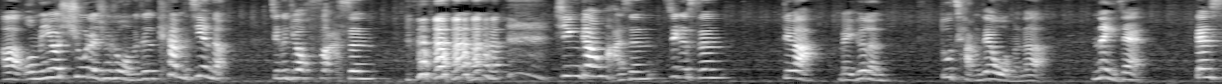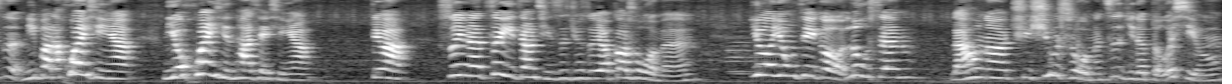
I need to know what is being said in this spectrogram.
啊！我们要修的就是我们这个看不见的，这个叫法身，金刚法身，这个身，对吧？每个人都藏在我们的内在，但是你把它唤醒呀，你要唤醒它才行呀，对吧？所以呢，这一章其实就是要告诉我们，要用这个肉身，然后呢去修持我们自己的德行，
